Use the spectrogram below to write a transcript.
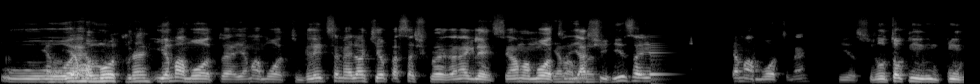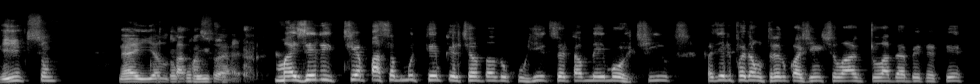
O Yamamoto, né? Yamamoto, é, Yamamoto. Gleitz é melhor que eu para essas coisas, né, Gleitz? Yamamoto. Yamamoto. Yashihisa Yamamoto, né? Isso. Lutou com, com o Rickson, né? E ia lutar com, com a Suécia. Mas ele tinha passado muito tempo que ele tinha andado com o Rickson, ele estava meio mortinho, mas ele foi dar um treino com a gente lá, lá da BTT.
